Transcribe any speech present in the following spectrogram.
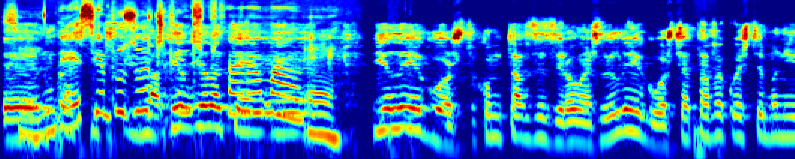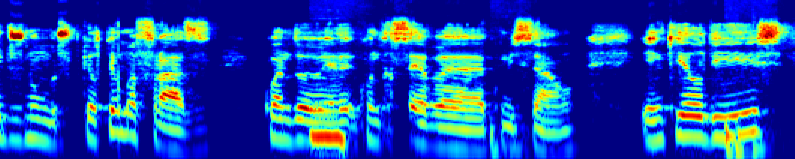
Eh, Sim, é sempre os outros que ele, ele até mal. É. Ele em agosto, como estavas a dizer, oh Ângelo, ele em agosto já estava com esta mania dos números, porque ele tem uma frase quando, hum. quando recebe a comissão, em que ele diz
